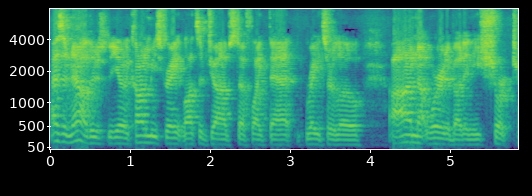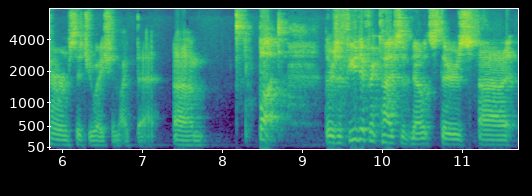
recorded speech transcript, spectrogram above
as of now, there's you know, economy's great, lots of jobs, stuff like that. Rates are low. I'm not worried about any short term situation like that. Um, but there's a few different types of notes. There's uh,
